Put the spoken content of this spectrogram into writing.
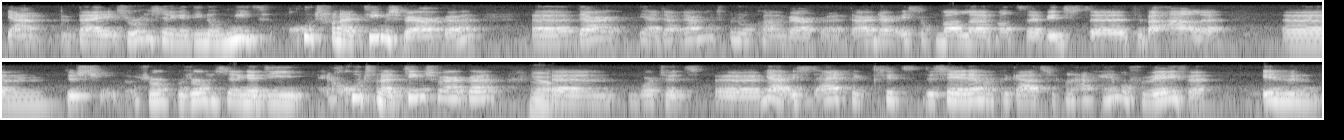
ja, bij zorginstellingen die nog niet goed vanuit teams werken, uh, daar, ja, daar, daar moeten we nog aan werken. Daar, daar is nog wel uh, wat uh, winst te behalen. Um, dus voor, voor zorginstellingen die goed vanuit teams werken, ja. wordt het, ja, is het eigenlijk, zit de CRM-applicatie gewoon eigenlijk helemaal verweven in hun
